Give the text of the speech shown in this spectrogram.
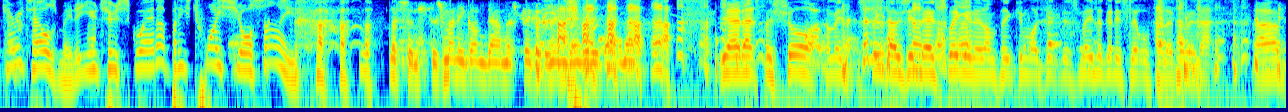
Kerry tells me that you two squared up, but he's twice your size. Listen, there's many gone down that's bigger than him. yeah, that's for sure. I mean, Speedo's in there swinging, and I'm thinking, my goodness me, look at this little fella doing that. Um,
